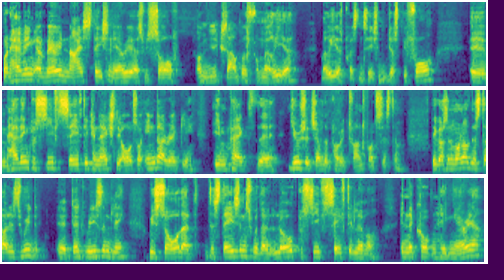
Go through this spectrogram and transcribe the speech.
but having a very nice station area, as we saw on the example from Maria, Maria's presentation just before, um, having perceived safety can actually also indirectly impact the usage of the public transport system. Because in one of the studies we uh, did recently, we saw that the stations with a low perceived safety level in the Copenhagen area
